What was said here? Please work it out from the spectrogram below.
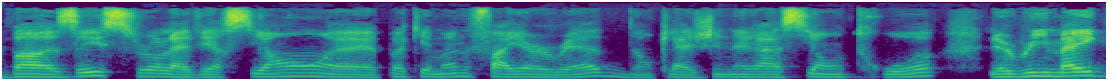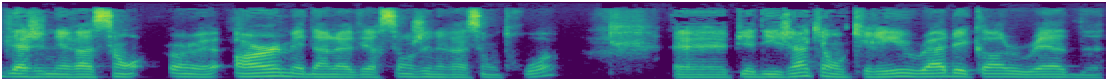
basée sur la version Pokémon Fire Red, donc la génération 3, le remake de la génération 1 mais dans la version génération 3. Euh, puis il y a des gens qui ont créé Radical Red.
